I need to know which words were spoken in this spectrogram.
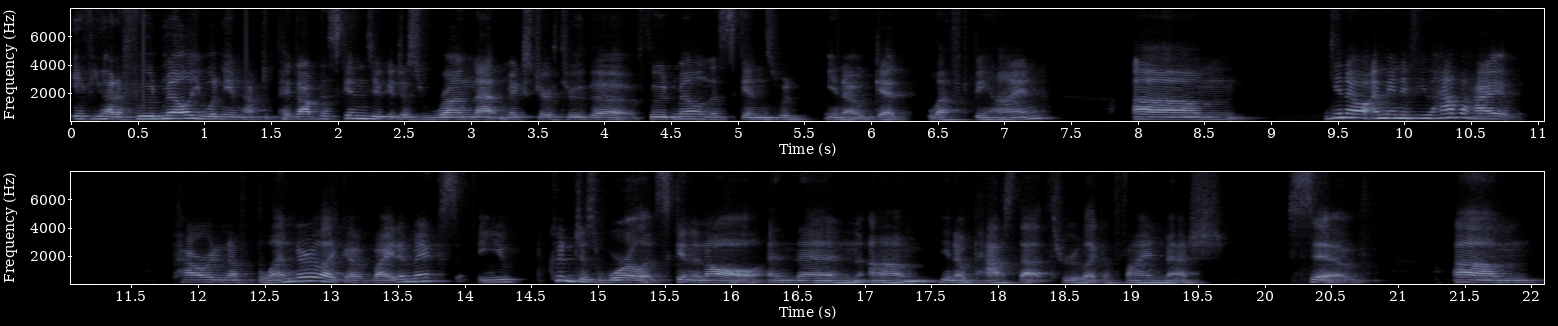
if you had a food mill, you wouldn't even have to pick off the skins. You could just run that mixture through the food mill, and the skins would you know get left behind. Um, you know, I mean, if you have a high powered enough blender like a Vitamix, you could just whirl it skin and all, and then um, you know pass that through like a fine mesh sieve. Um,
